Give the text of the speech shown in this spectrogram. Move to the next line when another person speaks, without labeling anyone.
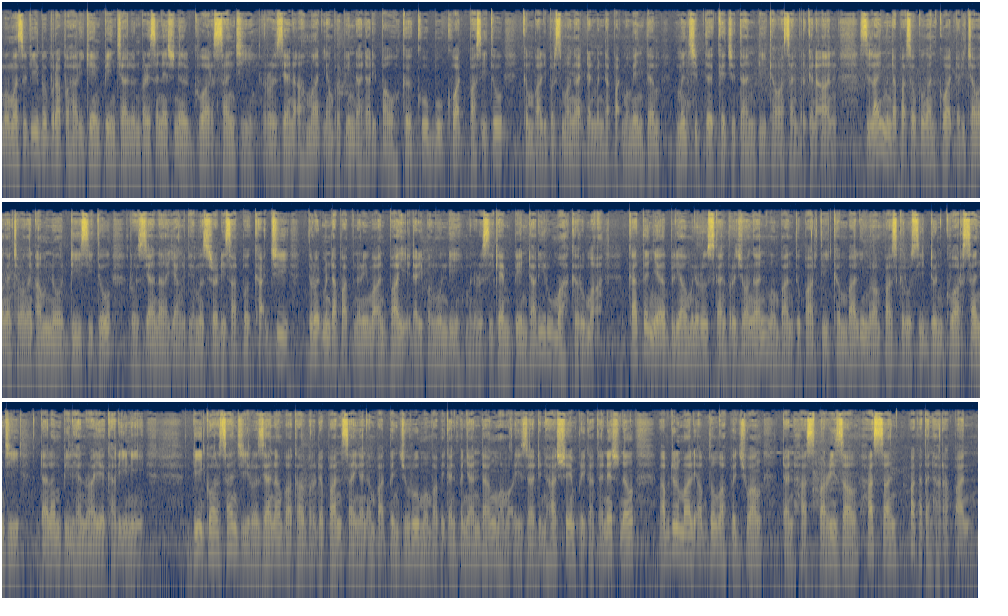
Memasuki beberapa hari kempen calon Barisan Nasional Guar Sanji, Roziana Ahmad yang berpindah dari Pauh ke kubu kuat PAS itu kembali bersemangat dan mendapat momentum mencipta kejutan di kawasan berkenaan. Selain mendapat sokongan kuat dari cawangan-cawangan AMNO di situ, Roziana yang lebih mesra disapa Kak Ji turut mendapat penerimaan baik dari pengundi menerusi kempen dari rumah ke rumah. Katanya beliau meneruskan perjuangan membantu parti kembali merampas kerusi Dun Guar Sanji dalam pilihan raya kali ini. Di Guar Sanji, Roziana bakal berdepan saingan empat penjuru membabitkan penyandang Muhammad Riza Din Hashim Perikatan Nasional, Abdul Malik Abdullah Pejuang dan Haspa Rizal Hassan Pakatan Harapan.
